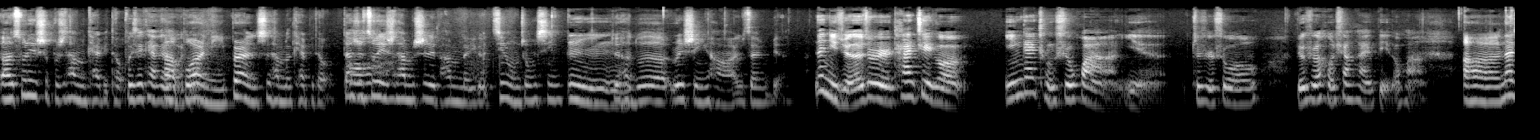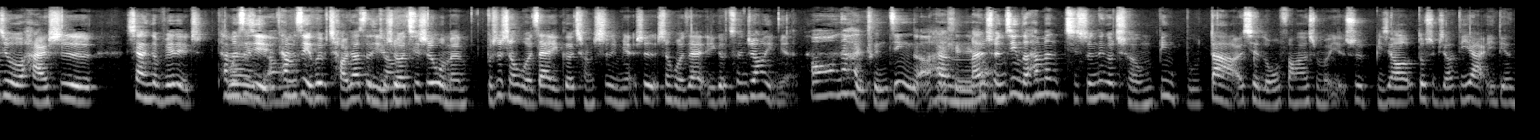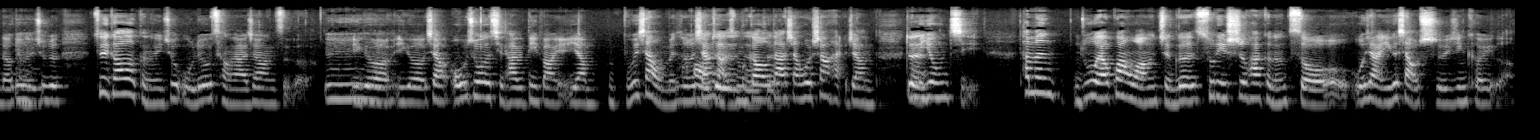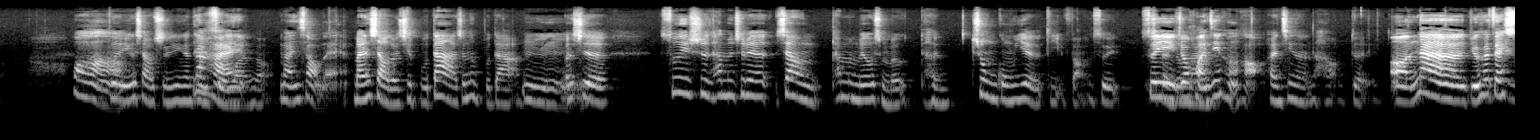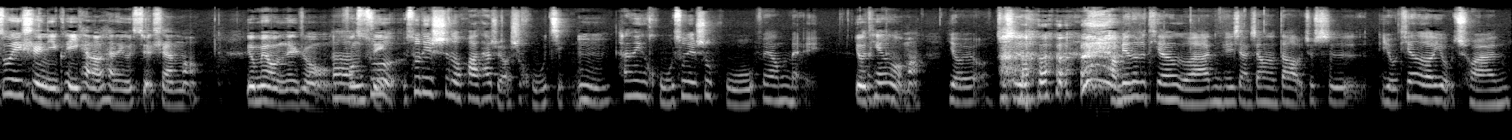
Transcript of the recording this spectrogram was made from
呃，苏黎世不是他们 capital，不是 capital 啊，伯尔尼 Bern 是他们的 capital，但是苏黎世他们是他们的一个金融中心，嗯，对，很多的瑞士银行啊就在那边。那你觉得就是它这个应该城市化，也就是说，比如说和上海比的话，呃，那就还是像一个 village，他们自己他们自己会嘲笑自己说，其实我们不是生活在一个城市里面，是生活在一个村庄里面，哦，那很纯净的，还很蛮纯净的。他们其实那个城并不大，而且楼房啊什么也是比较都是比较低矮一点的，可能就是最高的可能也就五六层啊这样子的。嗯一个一个像欧洲的其他的地方也一样，不会像我们说香港这么高楼大厦或上海这样那么拥挤。他们如果要逛完整个苏黎世的话，可能走我想一个小时已经可以了。哇，对，一个小时应该可以走完了。蛮小的哎，蛮小的，其实不大，真的不大。嗯，而且苏黎世他们这边像他们没有什么很重工业的地方，所以所以就环境很好。环境很好。对，呃，那比如说在苏黎世，你可以看到它那个雪山吗？有没有那种呃，风景？苏苏黎世的话，它主要是湖景，嗯，它那个湖苏黎世湖非常美。有天鹅吗？有有，就是 旁边都是天鹅啊，你可以想象得到，就是有天鹅有船，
